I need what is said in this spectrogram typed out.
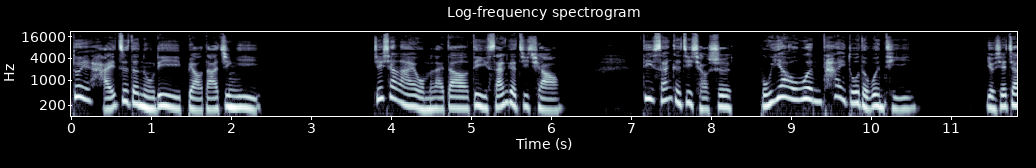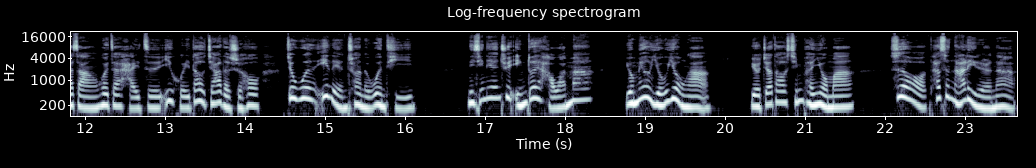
对孩子的努力表达敬意。接下来我们来到第三个技巧，第三个技巧是不要问太多的问题。有些家长会在孩子一回到家的时候就问一连串的问题：“你今天去营队好玩吗？有没有游泳啊？有交到新朋友吗？是哦，他是哪里人啊？”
